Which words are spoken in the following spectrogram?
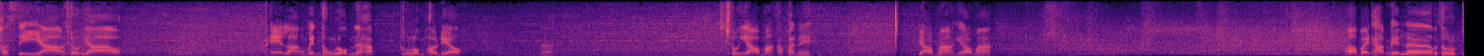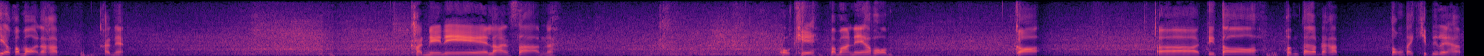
คัสซียาวโชคยาว เพหลังเป็นถุงลมนะครับถุงลมเพาเดียวนะช่วงยาวมากครับคันนี้ ยาวมากยาวมาก เอาไปทำเทเลอร์บรรทุกรถเกี่ยวก็เหมาะนะครับคันนี้คันนี้นี่ล้านสามนะ โอเค ประมาณนี้ครับผม ก็ติดต่อเพิ่มเติมนะครับ ตรงใต้คลิปนี้เลยครับ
